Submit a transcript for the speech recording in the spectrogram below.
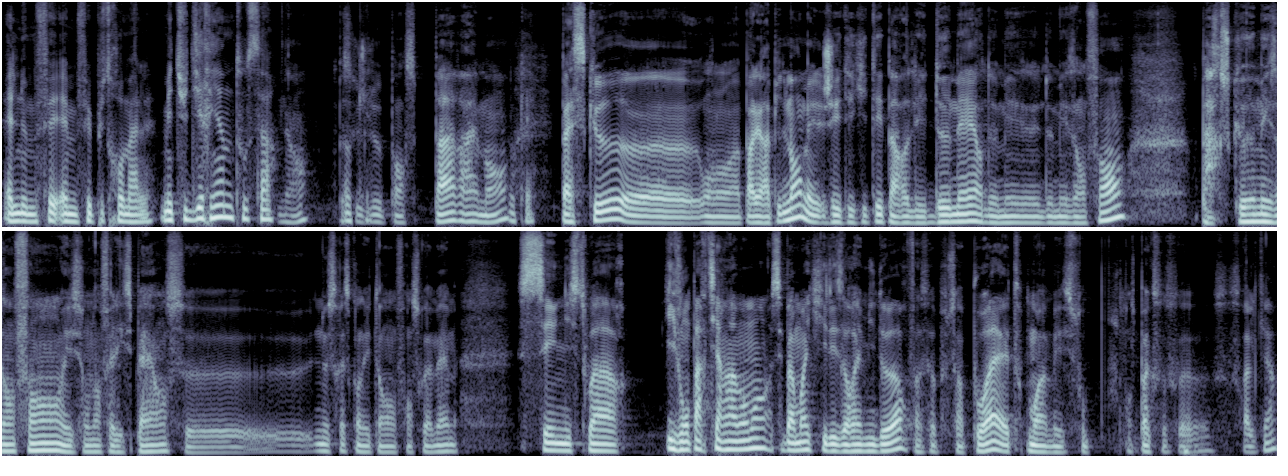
elle ne me fait, elle me fait plus trop mal. Mais tu dis rien de tout ça. Non, parce que je le pense pas vraiment. Parce que, euh, on en a parlé rapidement, mais j'ai été quitté par les deux mères de mes, de mes enfants. Parce que mes enfants, et si on en fait l'expérience, euh, ne serait-ce qu'en étant enfant soi-même, c'est une histoire. Ils vont partir à un moment. C'est pas moi qui les aurais mis dehors. Enfin, ça, ça pourrait être moi, mais je pense pas que ce, soit- ce sera le cas.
